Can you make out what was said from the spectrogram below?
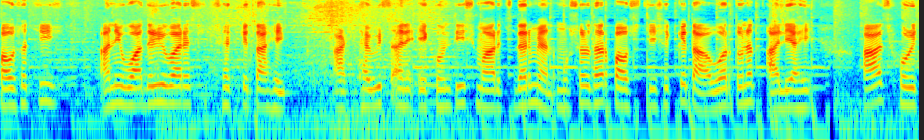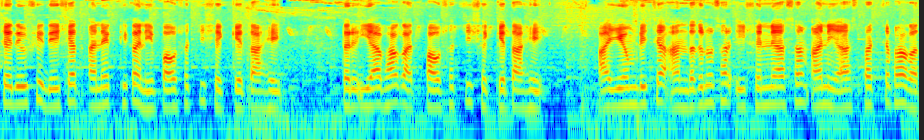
पावसाची आणि वादळी वाऱ्याची शक्यता आहे. अठ्ठावीस आणि एकोणतीस मार्च दरम्यान मुसळधार पावसाची शक्यता वर्तवण्यात आली आहे. आज होळीच्या दिवशी देशात अनेक ठिकाणी पावसाची शक्यता आहे. तर या भागात पावसाची शक्यता आहे. आय एम डीच्या अंदाजानुसार ईशान्य आसाम आणि आसपासच्या भागात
